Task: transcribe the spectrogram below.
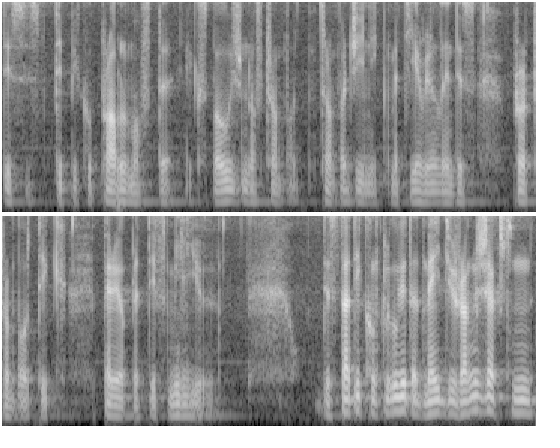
this is the typical problem of the exposure of thrombo thrombogenic material in this prothrombotic perioperative milieu. The study concluded that major lung resection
